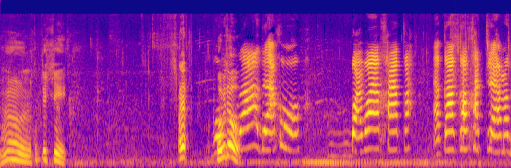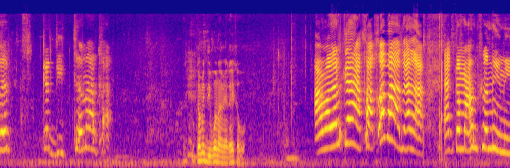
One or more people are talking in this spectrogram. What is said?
হুম খুব টেস্টি আরে করবি তো? দেখো বাবা একা একা একা একা খাচ্ছে আমাদেরকে দিচ্ছে না খা তোকে আমি দিব না আমি একাই খাব আমাদেরকে একা খাবা দাদা একটা মাংস নিয়ে নি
